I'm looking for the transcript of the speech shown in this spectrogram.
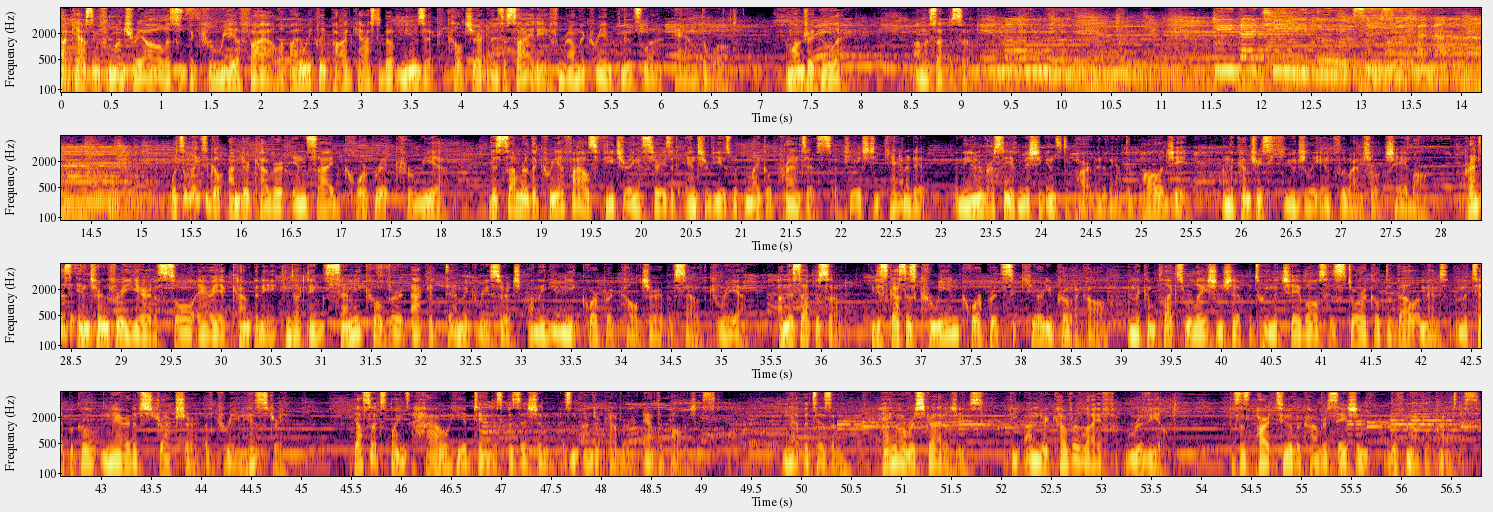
Broadcasting from Montreal, this is the Korea File, a bi weekly podcast about music, culture, and society from around the Korean Peninsula and the world. I'm Andre Goulet on this episode. What's it like to go undercover inside corporate Korea? This summer, the Korea Files featuring a series of interviews with Michael Prentice, a PhD candidate in the University of Michigan's Department of Anthropology, on the country's hugely influential Chaebol. Prentice interned for a year at a Seoul area company conducting semi covert academic research on the unique corporate culture of South Korea. On this episode, he discusses Korean corporate security protocol and the complex relationship between the Chaebol's historical development and the typical narrative structure of Korean history. He also explains how he obtained his position as an undercover anthropologist. Nepotism, hangover strategies, the undercover life revealed. This is part two of a conversation with Michael Prentice.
